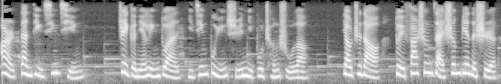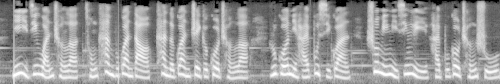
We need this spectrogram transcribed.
二淡定心情，这个年龄段已经不允许你不成熟了。要知道，对发生在身边的事。你已经完成了从看不惯到看得惯这个过程了。如果你还不习惯，说明你心里还不够成熟。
